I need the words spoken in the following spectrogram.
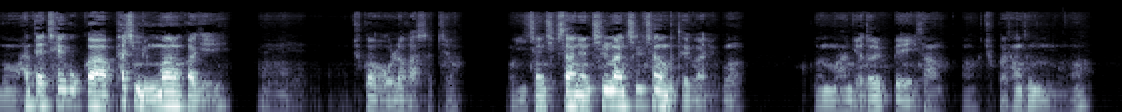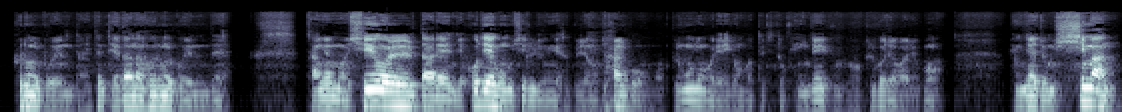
뭐 한때 최고가 86만 원까지 어, 주가가 올라갔었죠. 2014년 7만 7천 원부터 해가지고 뭐한 8배 이상 어, 주가 상승 어, 흐름을 보였는데 하여튼 대단한 흐름을 보였는데 작년 뭐 10월 달에 이제 호재 공시를 이용해서 물량을 팔고 뭐 불공정 거래 이런 것들이 또 굉장히 불거져가지고 굉장히 좀 심한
